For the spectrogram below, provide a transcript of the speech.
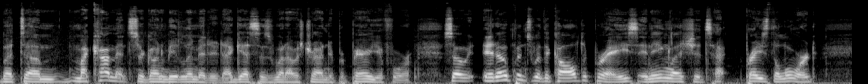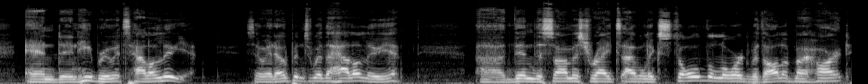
But um, my comments are going to be limited, I guess, is what I was trying to prepare you for. So it opens with a call to praise. In English, it's praise the Lord. And in Hebrew, it's hallelujah. So it opens with a hallelujah. Uh, then the psalmist writes, I will extol the Lord with all of my heart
